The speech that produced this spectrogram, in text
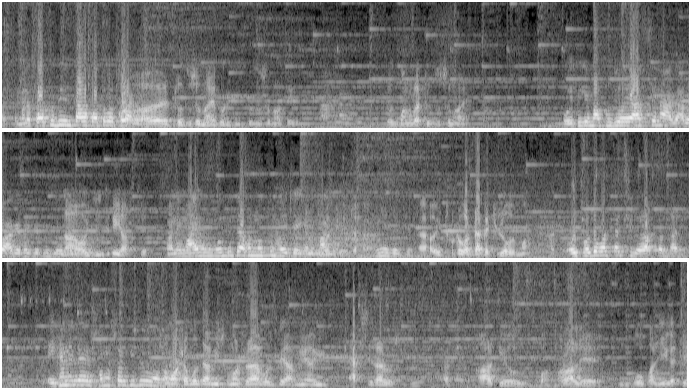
আচ্ছা মানে কতদিন তাও কত বছর আগে? চোদ্দোশো নয় করেছি চোদ্দোশো নয় থেকে। বাংলা চোদ্দোশো নয়। ওই থেকে মা পুজো হয়ে আসছে না আগে- আরও আগে থেকে পুজো না ওই দিন থেকেই আসছে। মানে মায়ের মন্দিরটা এখন নতুন হয়েছে এখানে? হ্যাঁ। নিয়ে এসেছে? হ্যাঁ, ওই ছোটো ঘরটাকে ছিল ওই মা। আচ্ছা, ওই ছোট ঘরটা ছিল রাস্তার ধারে। এখানে এলে সমস্যার কিছু? সমস্যা বলতে আমি সমস্যা বলতে আমি ওই অ্যাক্সিডার ওষুধ আর কেউ পালালে বউ পালিয়ে গেছে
